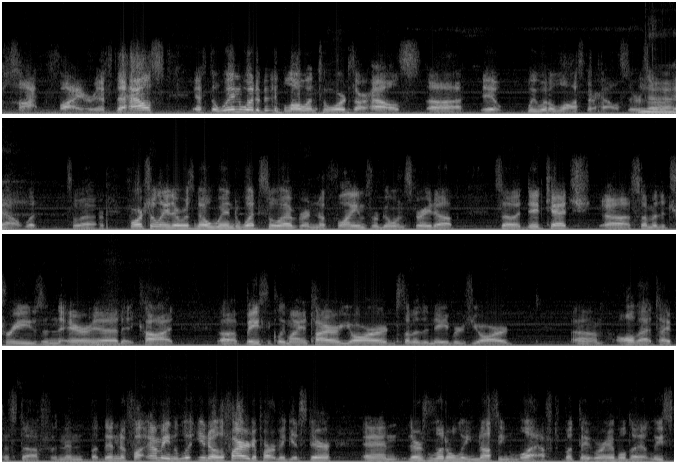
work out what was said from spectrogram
hot fire. If the house, if the wind would have been blowing towards our house, uh, it we would have lost our house. There's no Nah. doubt whatsoever. Fortunately, there was no wind whatsoever, and the flames were going straight up. So it did catch uh, some of the trees in the area. and It caught uh, basically my entire yard, some of the neighbors' yard, um, all that type of stuff. And then, but then the fi- I mean, you know, the fire department gets there and there's literally nothing left. But they were able to at least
